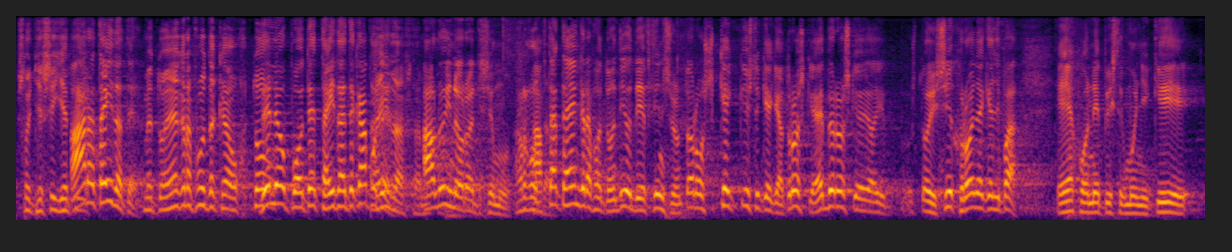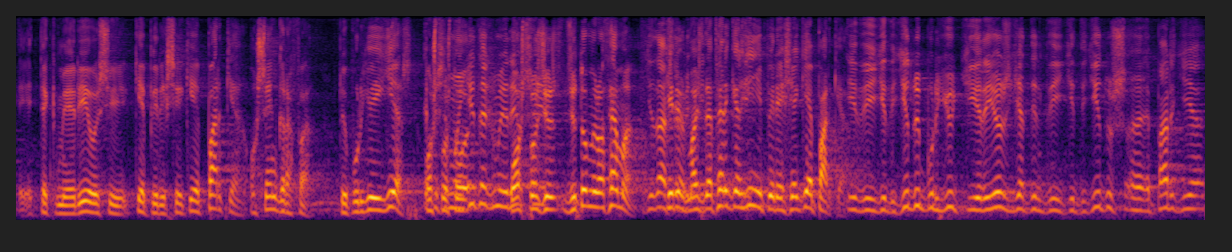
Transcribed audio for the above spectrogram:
στο κεσί. Γιατί Άρα τα είδατε. Με το έγγραφο 18. Δεν λέω πότε, τα είδατε κάποτε. Τα είδα αυτά, Άλλο μετά. είναι η ερώτησή μου. Αργότερα. Αυτά τα έγγραφα των δύο διευθύνσεων, τώρα ως και, είστε και γιατρός και έμπειρος και στο ΙΣΥ χρόνια κλπ. Έχουν επιστημονική ε, τεκμηρίωση και υπηρεσιακή επάρκεια ως έγγραφα του Υπουργείου Υγείας. Ω προς Επιστημονική το, τεκμηρίωση- ως προς το ζητούμενο θέμα. Κοιτάξτε, Κύριε, μας η- ενδιαφέρει και η υπηρεσιακή επάρκεια. Η διοικητική του Υπουργείου κυρίως για την διοικητική τους επάρκεια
